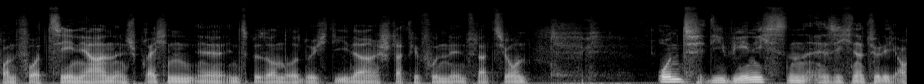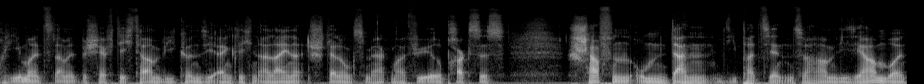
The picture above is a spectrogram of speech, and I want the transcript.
von vor zehn Jahren entsprechen, äh, insbesondere durch die da stattgefundene Inflation. Und die wenigsten sich natürlich auch jemals damit beschäftigt haben, wie können sie eigentlich ein Alleinstellungsmerkmal für ihre Praxis schaffen, um dann die Patienten zu haben, die sie haben wollen.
